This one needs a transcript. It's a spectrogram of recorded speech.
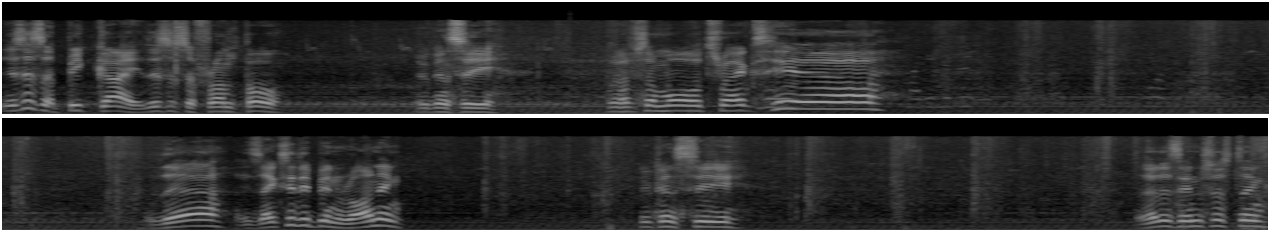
This is a big guy. This is a front paw. You can see. We have some more tracks here. There, it's actually been running. You can see. That is interesting.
